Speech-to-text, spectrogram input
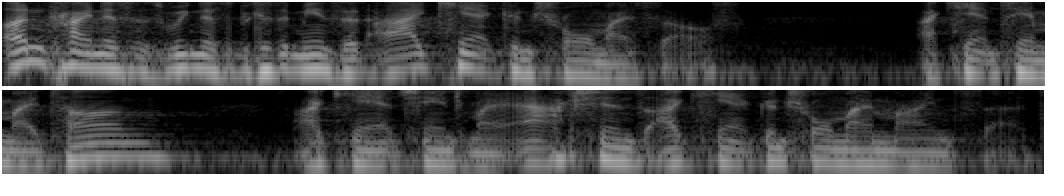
Unkindness is weakness because it means that I can't control myself. I can't tame my tongue. I can't change my actions. I can't control my mindset.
